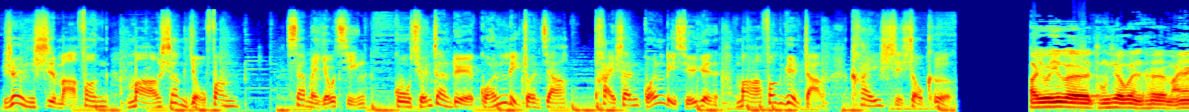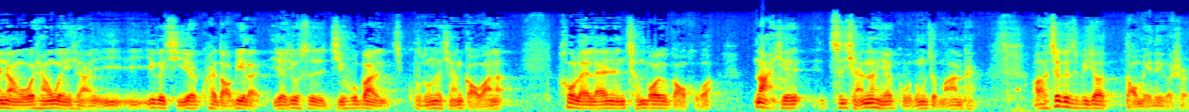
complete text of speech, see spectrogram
认识马方，马上有方。下面有请股权战略管理专家、泰山管理学院马方院长开始授课。啊，有一个同学问说：“马院长，我想问一下，一一个企业快倒闭了，也就是几乎把股东的钱搞完了，后来来人承包又搞活，那些之前那些股东怎么安排？啊，这个是比较倒霉的一个事儿。”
